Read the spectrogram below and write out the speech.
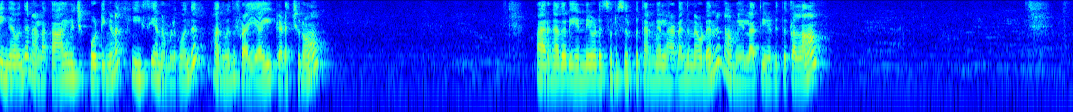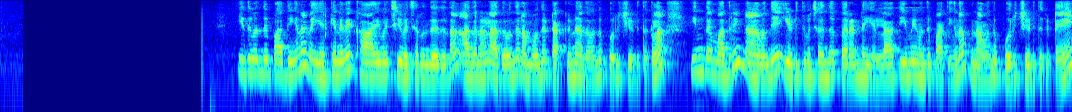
நீங்கள் வந்து நல்லா காய வச்சு போட்டிங்கன்னா ஈஸியாக நம்மளுக்கு வந்து அது வந்து ஃப்ரை ஆகி கிடச்சிரும். பாருங்கள் அதோட எண்ணெயோட சுறுசுறுப்பு தன்மையில் அடங்கின உடனே நம்ம எல்லாத்தையும் எடுத்துக்கலாம். இது வந்து பார்த்திங்கன்னா நான் ஏற்கனவே காய வச்சு வச்சுருந்தது தான் அதனால் அதை வந்து நம்ம வந்து டக்குன்னு அதை வந்து பொறிச்சு எடுத்துக்கலாம். இந்த மாதிரி நான் வந்து எடுத்து வச்சிருந்த பிரண்டை எல்லாத்தையுமே வந்து பார்த்திங்கன்னா நான் வந்து பொறிச்சு எடுத்துக்கிட்டேன்.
